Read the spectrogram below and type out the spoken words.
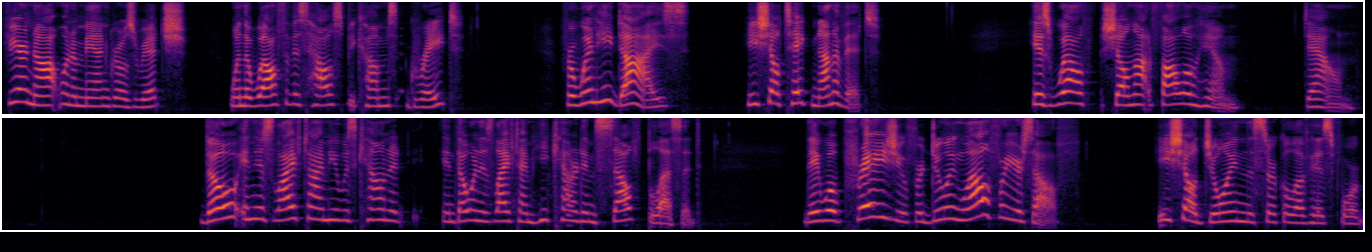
Fear not when a man grows rich, when the wealth of his house becomes great. For when he dies, he shall take none of it. His wealth shall not follow him down. Though in his lifetime he was counted, and though in his lifetime he counted himself blessed, they will praise you for doing well for yourself. He shall join the circle of his fore,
